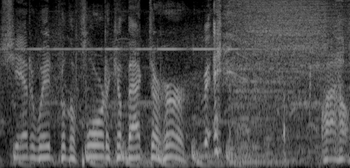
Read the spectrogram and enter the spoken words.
She had to wait for the floor to come back to her. Wow.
